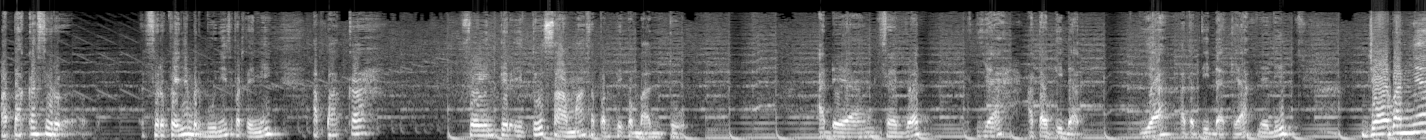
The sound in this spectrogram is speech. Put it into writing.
Apakah sur surveinya berbunyi seperti ini? Apakah volunteer itu sama seperti pembantu? Ada yang saya buat ya atau tidak ya atau tidak ya. Jadi jawabannya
